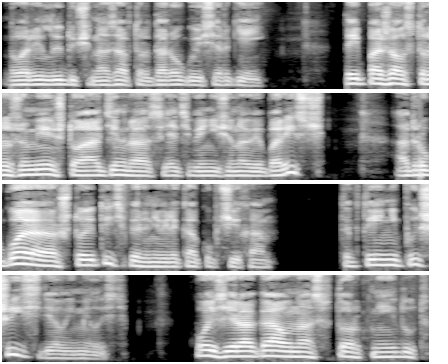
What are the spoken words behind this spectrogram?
говорил, идучи на завтра дорогу и Сергей. «Ты, пожалуйста, разумеешь, что один раз я тебе не Зиновий Борисович, а другое, что и ты теперь невелика купчиха. Так ты и не пышись, сделай милость. Козьи рога у нас в торг не идут.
